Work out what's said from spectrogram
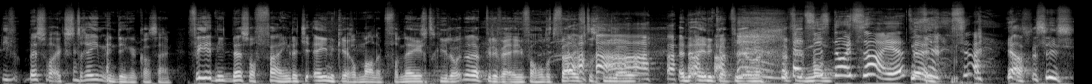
die best wel extreem in dingen kan zijn? Vind je het niet best wel fijn dat je ene keer een man hebt van 90 kilo, en dan heb je er weer een van 150 kilo, en de ene keer heb je, heb je Het een is man... nooit saai, hè? Nee. nooit saai. Ja, precies.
